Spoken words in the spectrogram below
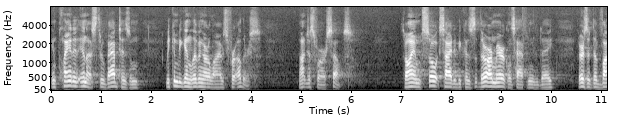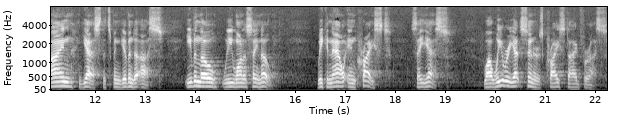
implanted in us through baptism, we can begin living our lives for others, not just for ourselves. So I am so excited because there are miracles happening today. There's a divine yes that's been given to us, even though we want to say no. We can now, in Christ, say yes. While we were yet sinners, Christ died for us.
